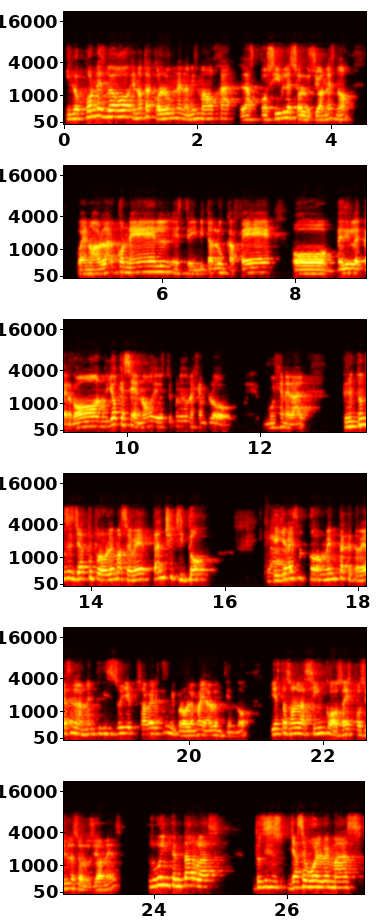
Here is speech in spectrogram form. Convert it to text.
Y lo pones luego en otra columna, en la misma hoja, las posibles soluciones, ¿no? Bueno, hablar con él, este, invitarle un café o pedirle perdón, o yo qué sé, ¿no? Digo, estoy poniendo un ejemplo eh, muy general, pero entonces ya tu problema se ve tan chiquito que ya esa tormenta que traías en la mente dices, oye, pues a ver, este es mi problema, ya lo entiendo, y estas son las cinco o seis posibles soluciones, pues voy a intentarlas. Entonces ya se vuelve más,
